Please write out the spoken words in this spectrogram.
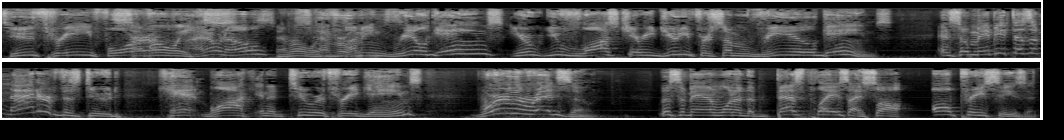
two, three, four. Several weeks. I don't know. Several weeks. Several I mean, real games. You you've lost Jerry Jeudy for some real games, and so maybe it doesn't matter if this dude can't block in a two or three games. We're in the red zone. Listen, man, one of the best plays I saw all preseason,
